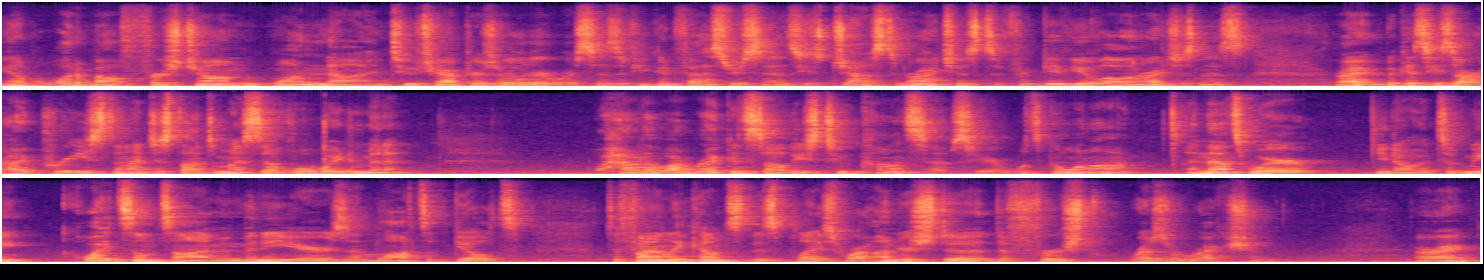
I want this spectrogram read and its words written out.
you know, but what about 1 John 1 9, two chapters earlier, where it says, if you confess your sins, he's just and righteous to forgive you of all unrighteousness, right? Because he's our high priest. And I just thought to myself, well, wait a minute. How do I reconcile these two concepts here? What's going on? And that's where, you know, it took me quite some time and many years and lots of guilt to finally come to this place where I understood the first resurrection. All right?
